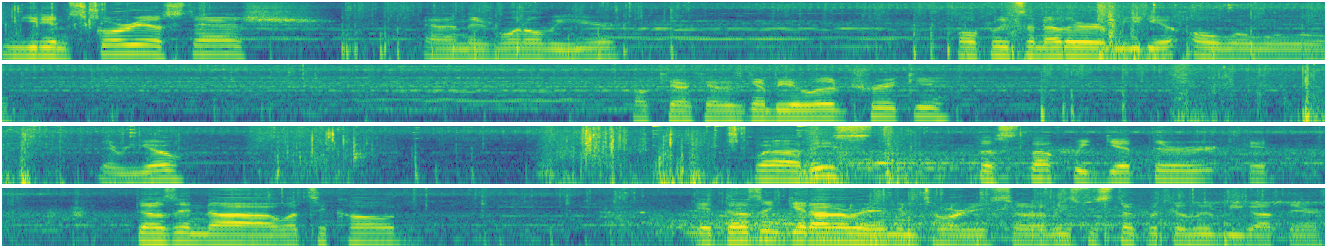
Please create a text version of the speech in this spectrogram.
Medium scoria stash. And then there's one over here. Hopefully it's another medium. Oh, whoa, whoa, whoa. Okay, okay, this is gonna be a little tricky. There we go. Well, at least the stuff we get there, it doesn't, uh, what's it called? It doesn't get out of our inventory, so at least we stuck with the loot we got there.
